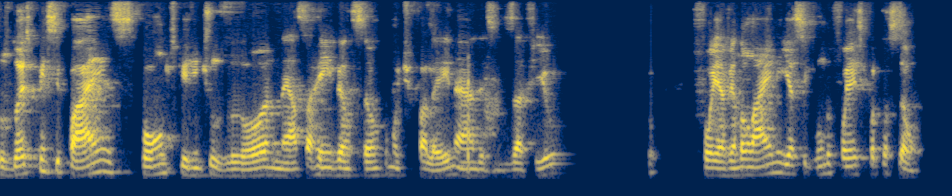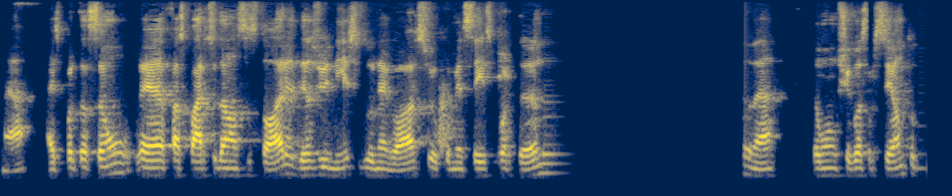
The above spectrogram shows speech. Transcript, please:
os dois principais pontos que a gente usou nessa reinvenção, como eu te falei, né, desse desafio, foi a venda online e a segunda foi a exportação. Né? A exportação é, faz parte da nossa história, desde o início do negócio eu comecei exportando, né? então chegou a 100% do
